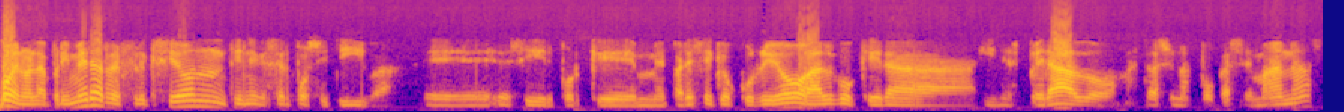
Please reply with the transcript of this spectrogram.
Bueno, la primera reflexión tiene que ser positiva, eh, es decir, porque me parece que ocurrió algo que era inesperado hasta hace unas pocas semanas,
